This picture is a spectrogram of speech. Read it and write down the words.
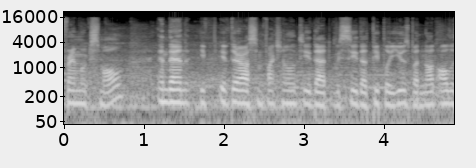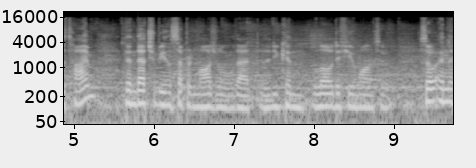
framework small, and then if, if there are some functionality that we see that people use but not all the time, then that should be in a separate module that, that you can load if you want to. So and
